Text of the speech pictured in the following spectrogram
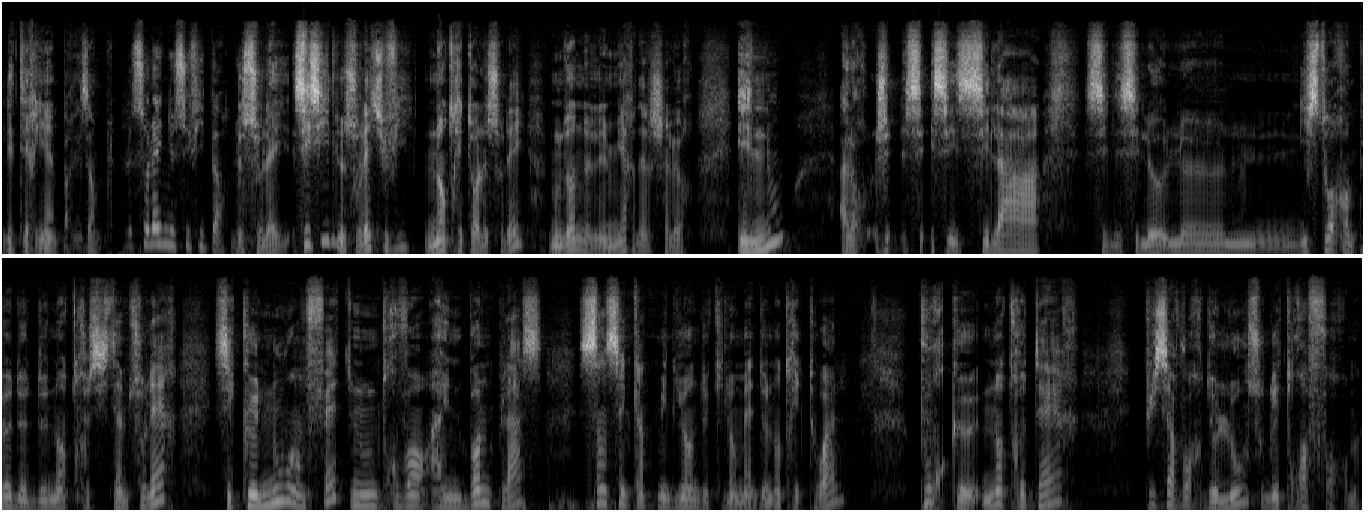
les terriens par exemple. Le soleil ne suffit pas. Le soleil, si si, le soleil suffit. Notre étoile, le soleil, nous donne de la lumière et de la chaleur. Et nous, alors c'est, la, c'est, l'histoire un peu de, de notre système solaire, c'est que nous en fait, nous nous trouvons à une bonne place, 150 millions de kilomètres de notre étoile, pour que notre Terre puisse avoir de l'eau sous les trois formes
